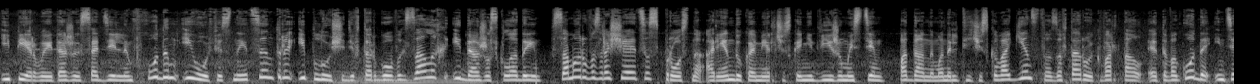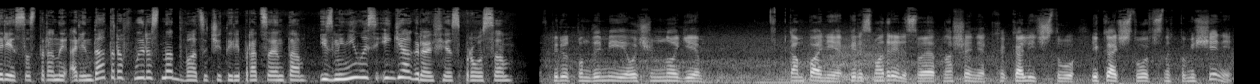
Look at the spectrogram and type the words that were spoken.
И первые этажи с отдельным входом, и офисные центры, и площади в торговых залах, и даже склады. В возвращается спрос на аренду коммерческой недвижимости. По данным аналитического агентства, за второй квартал этого года интерес со стороны арендаторов вырос на 24%. Изменилась и география спроса. В период пандемии очень многие компании пересмотрели свои отношения к количеству и качеству офисных помещений.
